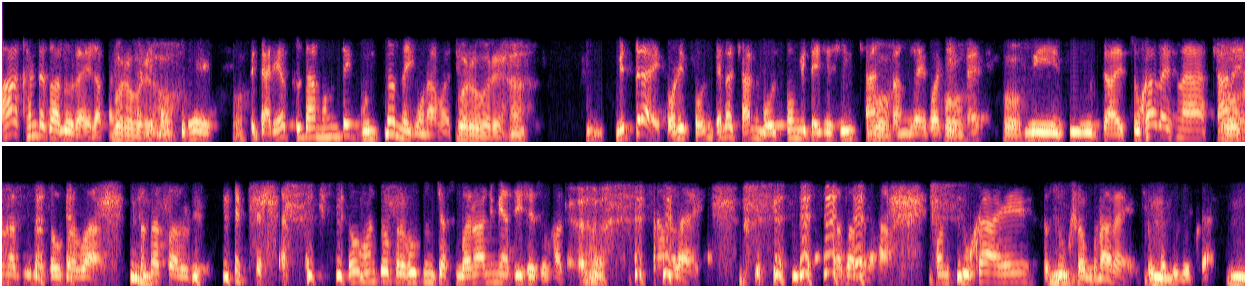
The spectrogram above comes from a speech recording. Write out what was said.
हा खंड चालू राहिला. बरोबर हो. पुढे हो. कार्यात सुद्धा म्हणून ते गुंतणं नाही कोणामध्ये बरोबर आहे मित्र आहे. कोणी फोन केला छान बोलतो मी त्याच्याशी. छान हो. चांगलं आहे. हो. ठीक आहे. हो. मी तू काय सुखात आहेस ना? छान. आहे ना तुझा संसार तसाच चालू ठेव. तो म्हणतो प्रभू तुमच्या स्मरणाने मी अतिशय सुखात आहे. चांगला आहे. तसाच राहा पण सुख आहे तर सुख संपणार आहे. सुख दुःख आहे.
